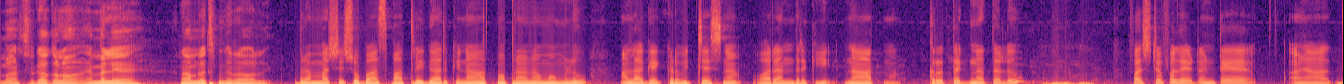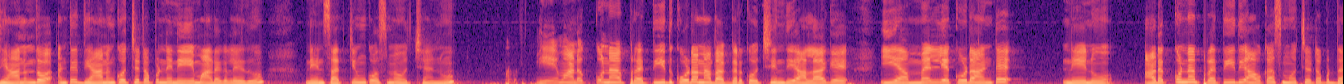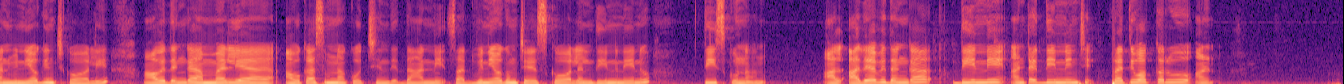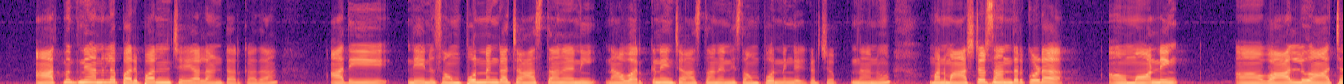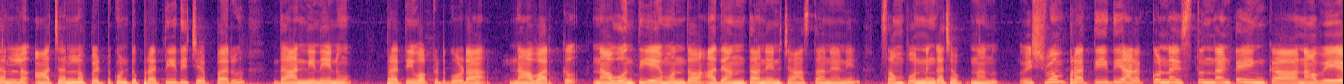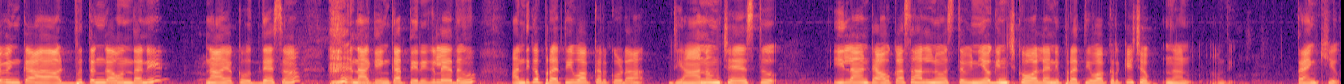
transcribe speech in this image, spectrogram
మా శ్రీకాకుళం ఎమ్మెల్యే రామలక్ష్మి గారు రావాలి. బ్రహ్మశ్రీ సుభాష్ పాత్రి గారికి నా ఆత్మ ప్రణామములు అలాగే ఇక్కడ విచ్చేసిన వారందరికీ నా ఆత్మ కృతజ్ఞతలు. ఫస్ట్ ఆఫ్ ఆల్ ఏంటంటే ధ్యానంతో అంటే ధ్యానంకి వచ్చేటప్పుడు నేను ఏం అడగలేదు నేను సత్యం కోసమే వచ్చాను. ఏం అడగకుండా ప్రతీది కూడా నా దగ్గరకు వచ్చింది. అలాగే ఈ ఎమ్మెల్యే కూడా అంటే నేను అడగకుండా ప్రతిదీ అవకాశం వచ్చేటప్పుడు దాన్ని వినియోగించుకోవాలి. ఆ విధంగా ఎమ్మెల్యే అవకాశం నాకు వచ్చింది. దాన్ని సద్వినియోగం చేసుకోవాలని దీన్ని నేను తీసుకున్నాను. అదే అదేవిధంగా దీన్ని అంటే దీని నుంచి ప్రతి ఒక్కరూ అన్- ఆత్మజ్ఞానుల పరిపాలన చేయాలంటారు కదా. అది నేను సంపూర్ణంగా చేస్తానని నా వర్క్ నేను చేస్తానని సంపూర్ణంగా ఇక్కడ చెప్తున్నాను. మన మాస్టర్స్ అందరు కూడా మార్నింగ్ వాళ్ళు ఆచరణలో ఆచరణలో పెట్టుకుంటూ ప్రతిదీ చెప్పారు. దాన్ని నేను ప్రతి ఒక్కటి కూడా నా వర్క్ నా వంతు ఏముందో అది అంతా నేను చేస్తానని సంపూర్ణంగా చెప్తున్నాను. విశ్వం ప్రతిదీ అడగకుండా ఇస్తుందంటే ఇంకా నా వేవ్ ఇంకా అద్భుతంగా ఉందని నా యొక్క ఉద్దేశం. నాకు ఇంకా తిరగలేదు. అందుకే ప్రతి ఒక్కరు కూడా ధ్యానం చేస్తూ ఇలాంటి అవకాశాలను వస్తే వినియోగించుకోవాలని ప్రతి ఒక్కరికి చెప్తున్నాను. అది. Thank you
